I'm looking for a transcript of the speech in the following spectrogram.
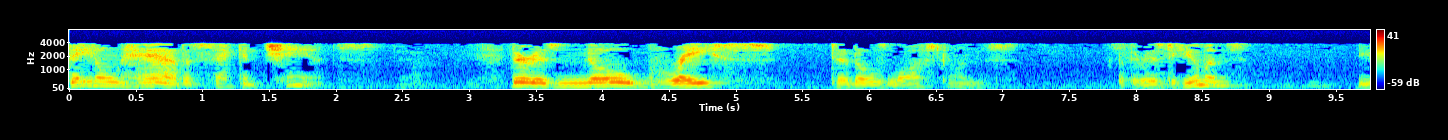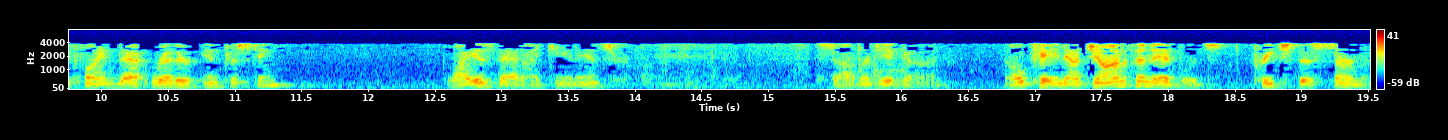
They don't have a second chance. There is no grace to those lost ones. But there is to humans. You find that rather interesting? Why is that? I can't answer. Sovereignty of God. Okay, now Jonathan Edwards preached this sermon.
